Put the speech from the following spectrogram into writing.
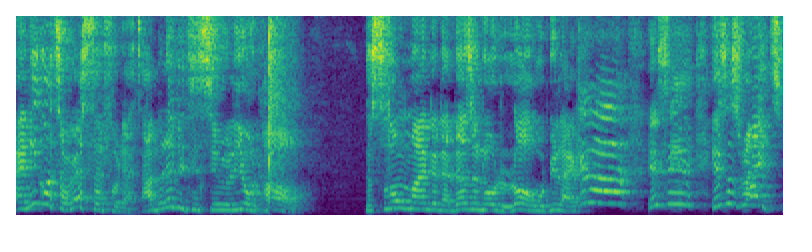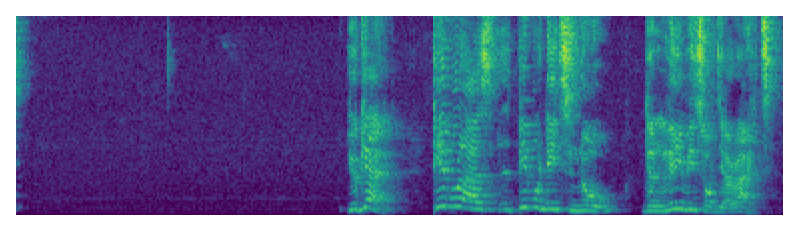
And he got arrested for that. I believe it is in Sierra Leone. How? The slow-minded that doesn't know the law will be like, ah, is, it, is this right? You get people as people need to know the limits of their rights.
